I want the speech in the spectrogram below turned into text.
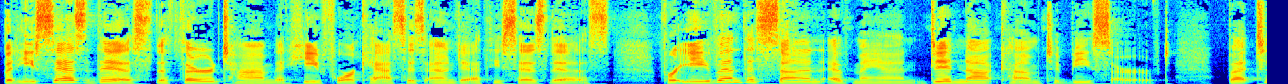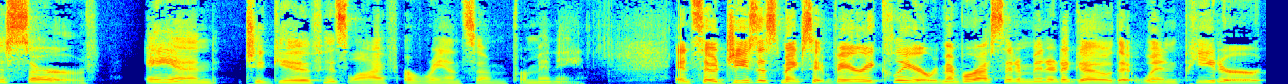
But he says this the third time that he forecasts his own death. He says this For even the Son of Man did not come to be served, but to serve and to give his life a ransom for many. And so Jesus makes it very clear. Remember, I said a minute ago that when Peter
